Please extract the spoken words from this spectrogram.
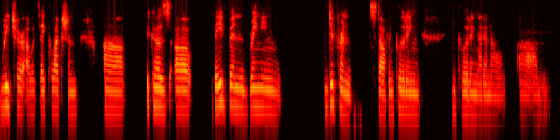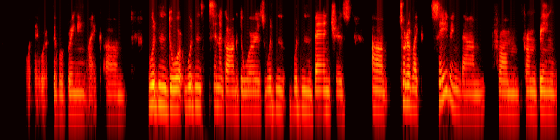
richer i would say collection uh because uh they've been bringing different stuff including including i don't know um what they were they were bringing like um wooden door wooden synagogue doors wooden wooden benches um sort of like saving them from from being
